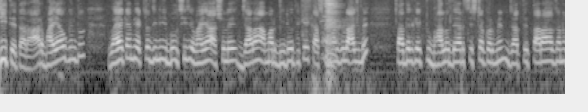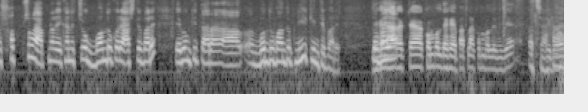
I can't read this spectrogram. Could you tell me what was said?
জিতে তারা। আর ভাইয়াও কিন্তু ভাইয়াকে আমি একটা জিনিস বলছি যে ভাইয়া আসলে যারা আমার ভিডিও থেকে কাস্টমারগুলো আসবে তাদেরকে একটু ভালো দেওয়ার চেষ্টা করবেন যাতে তারা যেন সবসময় আপনার এখানে চোখ বন্ধ করে আসতে পারে এবং কি তারা বন্ধু বান্ধব নিয়ে কিনতে পারে। তো এখানে ভাইয়া কম্বল দেখায় পাতলা কম্বলের মধ্যে আচ্ছা হ্যাঁ,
